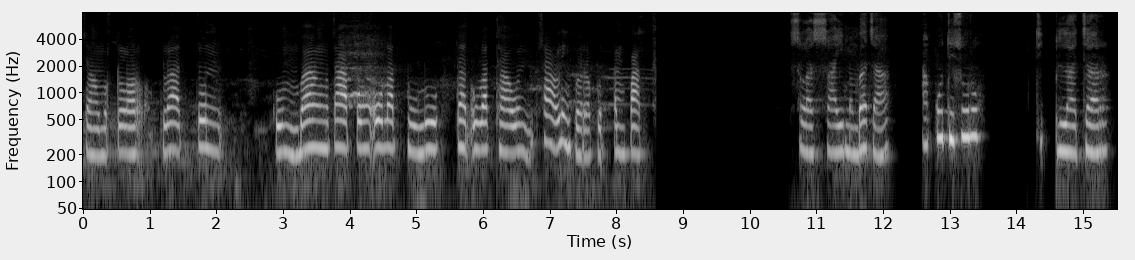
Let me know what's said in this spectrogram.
jamur telur, belacun, kumbang, capung, ulat bulu, dan ulat daun saling berebut tempat. Selesai membaca, aku disuruh di- belajar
